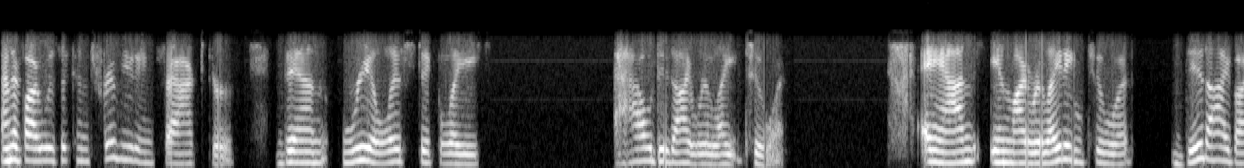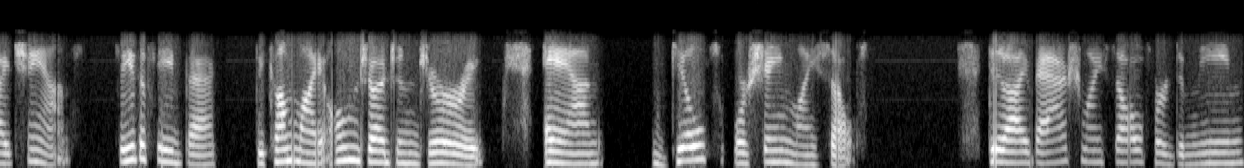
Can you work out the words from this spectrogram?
And if I was a contributing factor, then realistically, how did I relate to it? And in my relating to it, did I by chance see the feedback, become my own judge and jury, and guilt or shame myself? Did I bash myself or demean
